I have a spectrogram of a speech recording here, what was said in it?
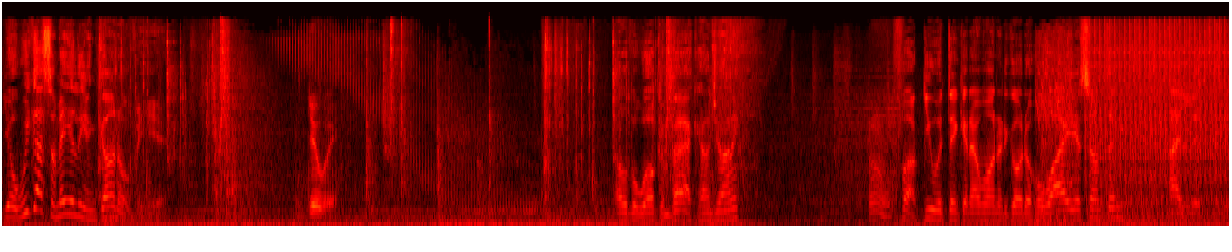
Yo, we got some alien gun over here. do it. Hell of a welcome back, huh, Johnny? Hmm. Fuck, you were thinking I wanted to go to Hawaii or something? I live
